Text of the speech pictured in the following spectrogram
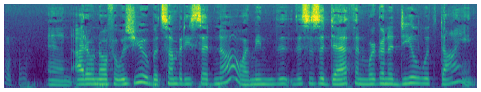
Mm-hmm. And I don't know if it was you, but somebody said no. I mean, th- this is a death, and we're going to deal with dying.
